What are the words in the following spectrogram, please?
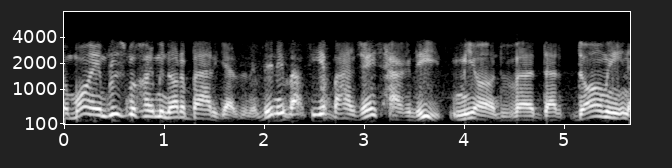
و ما امروز می‌خوایم اینا رو برگردونیم. ببینید وقتی یه برجه تقلید میاد و در دام این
